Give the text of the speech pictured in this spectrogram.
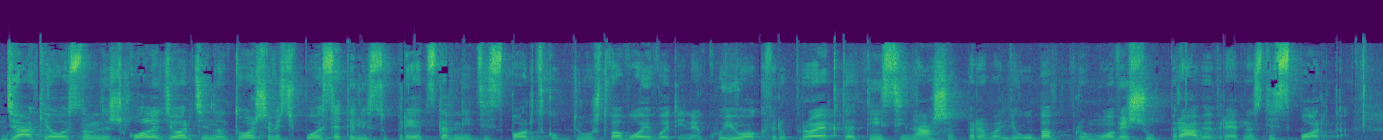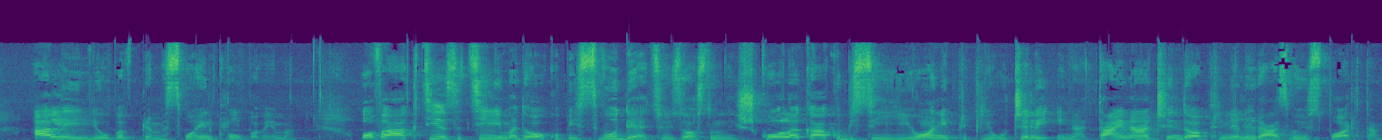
Đake osnovne škole Đorđe Natošević posetili su predstavnici Sportskog društva Vojvodine koji u okviru projekta Ti si naša prva ljubav promovišu prave vrednosti sporta, ali i ljubav prema svojim klubovima. Ova akcija za cilj ima da okupi svu decu iz osnovnih škola kako bi se i oni priključili i na taj način doprineli razvoju sporta.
